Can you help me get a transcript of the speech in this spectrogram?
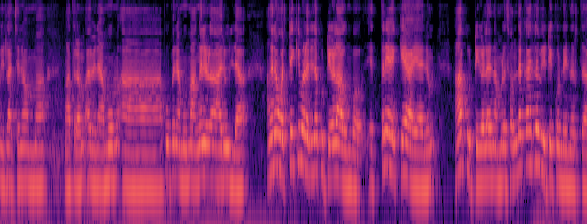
വീട്ടിൽ അച്ഛനോ അമ്മ മാത്രം പിന്നെ അമ്മൂമ്മ അപ്പൂപ്പൻ അമ്മൂമ്മ അങ്ങനെയുള്ള ആരുമില്ല. അങ്ങനെ ഒറ്റയ്ക്ക് വളരുന്ന കുട്ടികളാകുമ്പോൾ എത്രയൊക്കെ ആയാലും ആ കുട്ടികളെ നമ്മൾ സ്വന്തക്കാരുടെ വീട്ടിൽ കൊണ്ടുപോയി നിർത്തുക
